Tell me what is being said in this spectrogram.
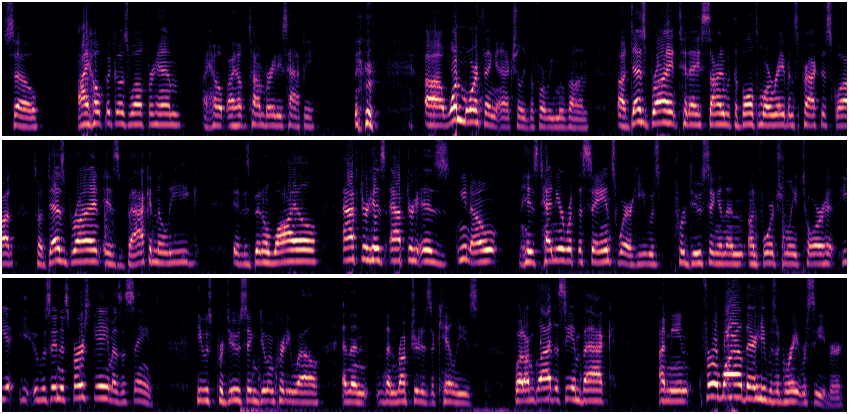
So, I hope it goes well for him. I hope I hope Tom Brady's happy. uh, one more thing, actually, before we move on. Uh, Dez Bryant today signed with the Baltimore Ravens practice squad. So Dez Bryant is back in the league. It has been a while after his after his you know his tenure with the Saints, where he was producing and then unfortunately tore. His, he, he it was in his first game as a Saint. He was producing, doing pretty well, and then then ruptured his Achilles. But I'm glad to see him back. I mean, for a while there, he was a great receiver.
